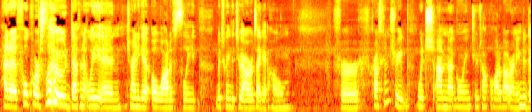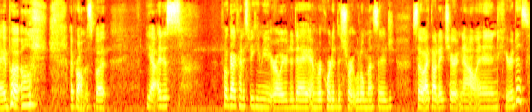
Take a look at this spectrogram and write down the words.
had a full course load definitely and trying to get a lot of sleep between the two hours I get home for cross country, which I'm not going to talk a lot about running today, but um, I promise. But yeah, I just felt God kind of speaking to me earlier today and recorded this short little message. So I thought I'd share it now, and here it is.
